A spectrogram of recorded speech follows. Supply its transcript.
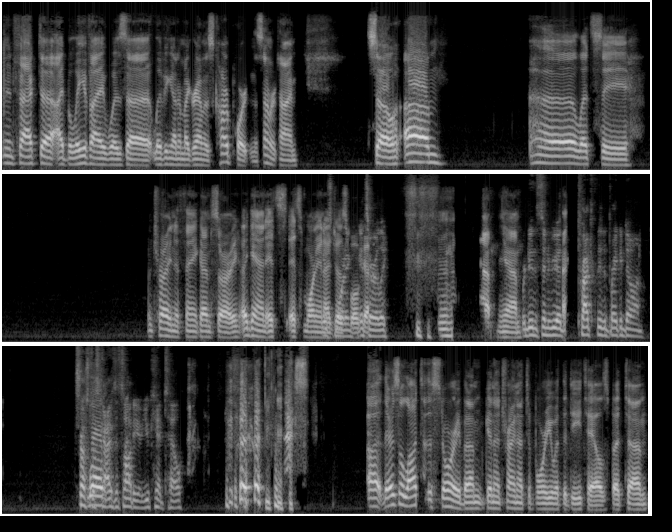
in fact uh, i believe i was uh, living under my grandma's carport in the summertime. So um, uh, let's see. I'm trying to think. I'm sorry. Again it's it's morning. I just morning. woke It's up. It's early. Yeah We're doing this interview at practically the break of dawn. Trust Well- us, guys. It's audio. You can't tell. uh, there's a lot to the story, but I'm gonna try not to bore you with the details. But um,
